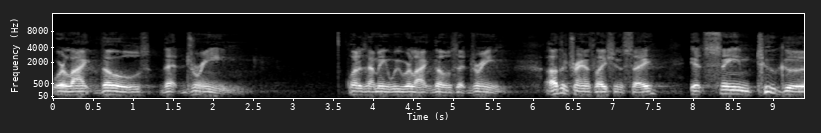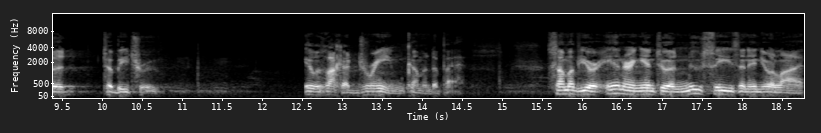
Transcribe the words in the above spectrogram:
were like those that dream. What does that mean? We were like those that dream. Other translations say, it seemed too good to be true. It was like a dream coming to pass. Some of you are entering into a new season in your life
